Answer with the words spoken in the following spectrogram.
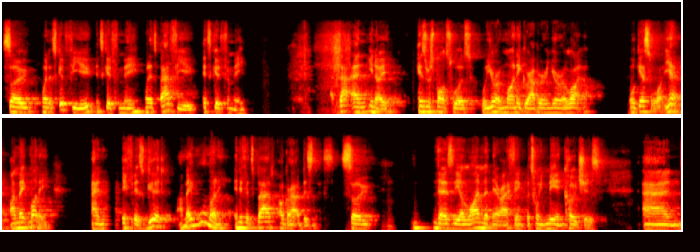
So when it's good for you, it's good for me. When it's bad for you, it's good for me. That and you know, his response was, "Well, you're a money grabber and you're a liar." Well, guess what? Yeah, I make money, and if it's good, I make more money, and if it's bad, I'll go out of business. So mm-hmm there's the alignment there, I think, between me and coaches. And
